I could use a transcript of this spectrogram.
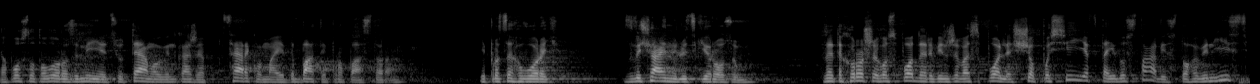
Апостол Павло розуміє цю тему, він каже, церква має дбати про пастора. І про це говорить звичайний людський розум. Знаєте, хороший господар, він живе з поля, що посіяв, та й достав, і з того він їсть.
